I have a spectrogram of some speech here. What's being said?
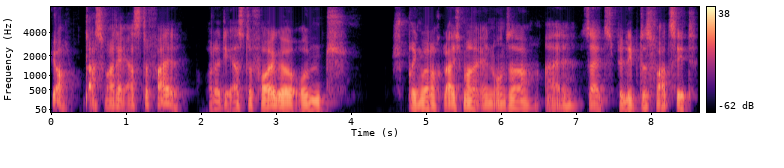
Ja, das war der erste Fall oder die erste Folge und springen wir doch gleich mal in unser allseits beliebtes Fazit.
